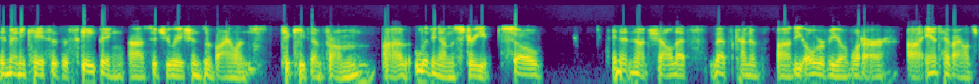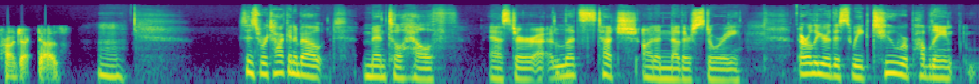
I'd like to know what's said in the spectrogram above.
in many cases, escaping uh, situations of violence to keep them from uh, living on the street. So in a nutshell, that's that's kind of uh, the overview of what our uh, anti-violence project does. Mm. Since we're talking about mental health, Esther. Uh, let's touch on another story. Earlier this week, two Republican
